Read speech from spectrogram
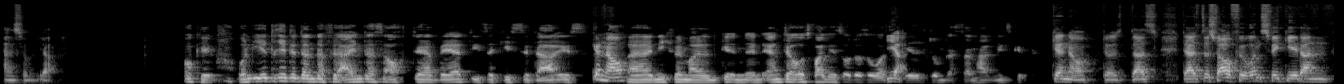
Also ja. Okay, und ihr tretet dann dafür ein, dass auch der Wert dieser Kiste da ist. Genau. Äh, nicht, wenn mal ein, ein, Ernteausfall ist oder sowas ja. in die Richtung, dass dann halt nichts gibt. Genau, das, das, das, das war auch für uns, wir gehen dann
